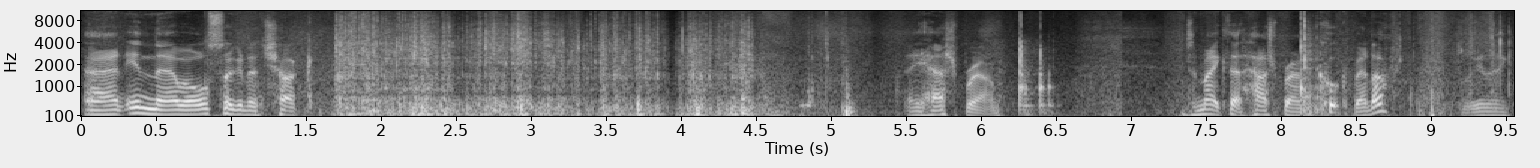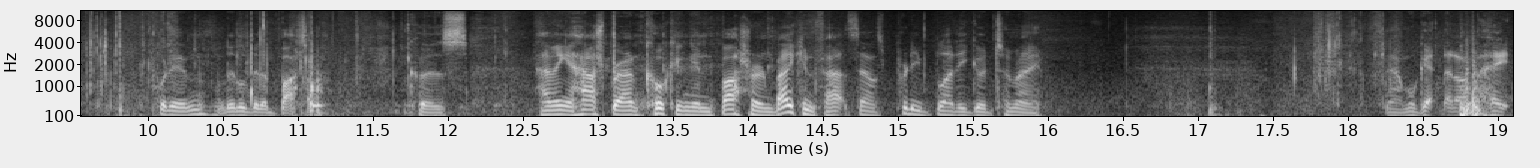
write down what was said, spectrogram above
And in there, we're also going to chuck a hash brown. To make that hash brown cook better, we're going to put in a little bit of butter because having a hash brown cooking in butter and bacon fat sounds pretty bloody good to me. And we'll get that on the heat.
